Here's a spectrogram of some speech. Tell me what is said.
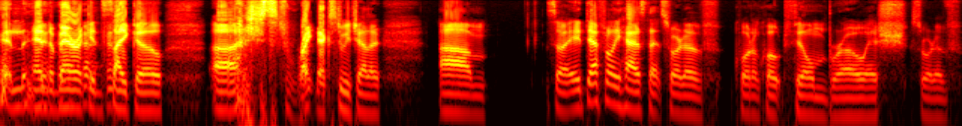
and and American Psycho, uh, just right next to each other. Um, so it definitely has that sort of quote unquote film bro ish sort of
